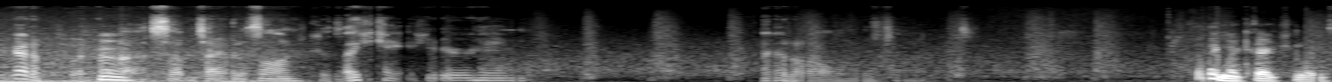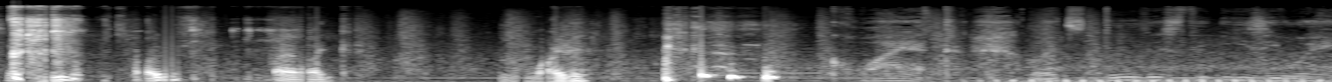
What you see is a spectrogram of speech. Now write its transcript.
I gotta put uh, subtitles on because I can't hear him at all. I think my character looks like Bugs. I like whiter. Quiet. Let's do this the easy way.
